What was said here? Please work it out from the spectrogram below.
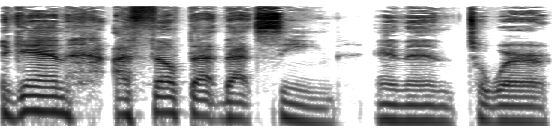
again, I felt that that scene and then to where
